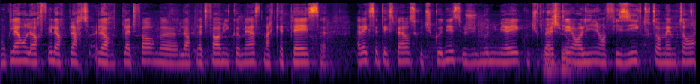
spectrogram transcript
Donc là, on leur fait leur, plate- leur plateforme, euh, leur plateforme e-commerce, marketplace, euh, avec cette expérience que tu connais, ce jumeau numérique où tu peux Bien acheter sûr. en ligne, en physique, tout en même temps,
